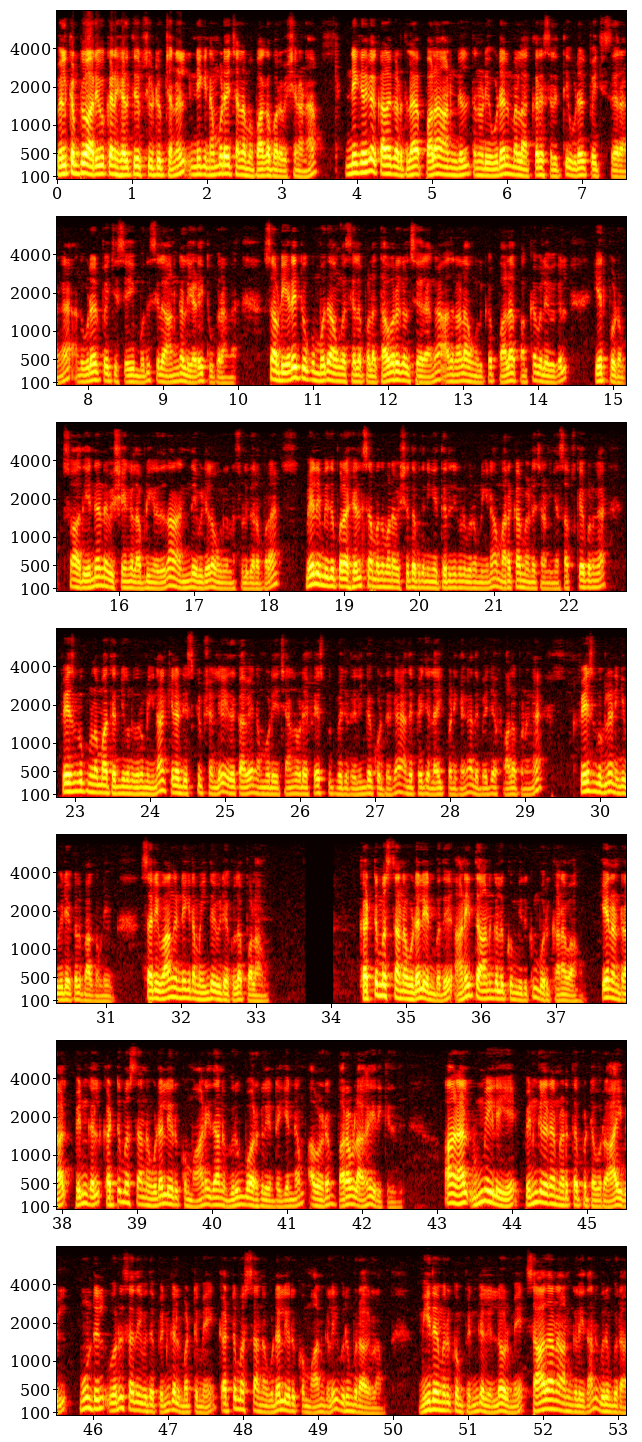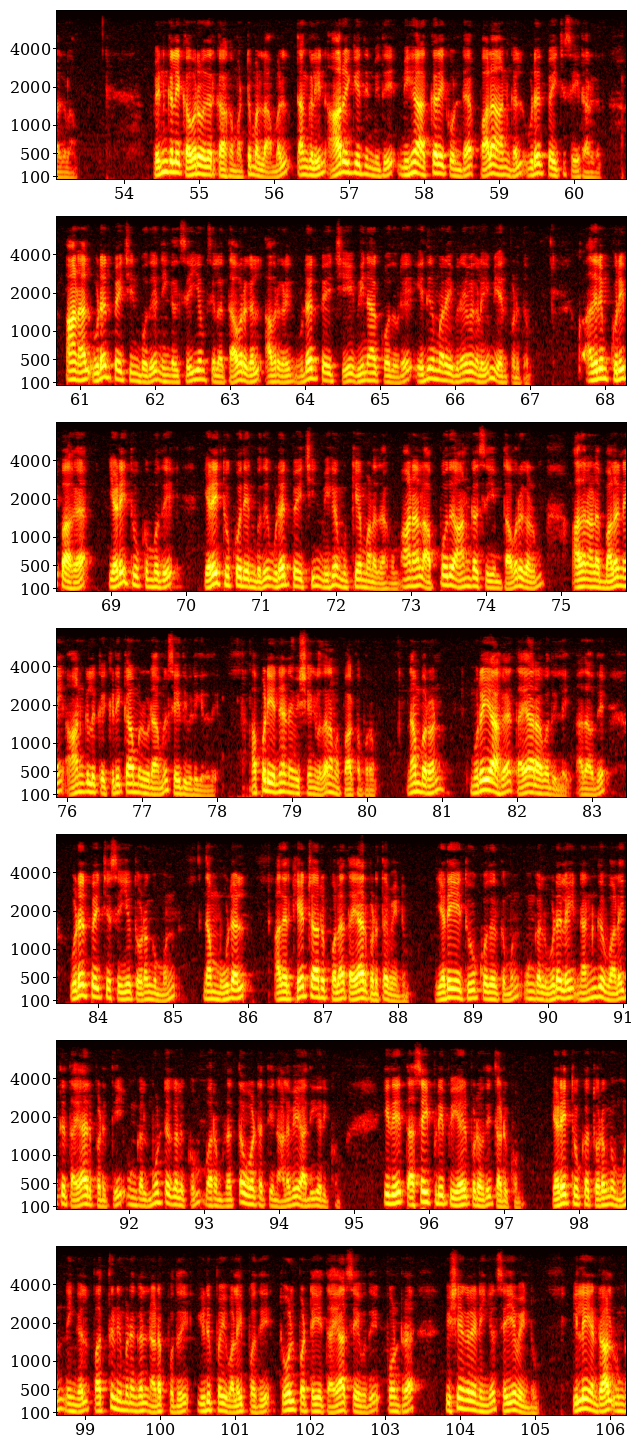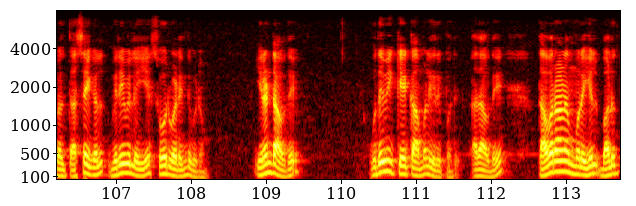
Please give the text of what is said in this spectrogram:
Welcome to அறிவுக்கான health tips YouTube channel இன்னைக்கு நம்முடைய சேனல் நம்ம பார்க்க போகிற விஷயம் என்னன்னா இன்னைக்கு இருக்க காலகட்டத்தில் பல ஆண்கள் தன்னுடைய உடல் மேலே அக்கறை செலுத்தி உடற்பயிற்சி செய்கிறாங்க அந்த உடற்பயிற்சி செய்யும்போது சில ஆண்கள் எடை தூக்குறாங்க. ஸோ அப்படி எடை தூக்கும்போது அவங்க சில பல தவறுகள் செய்கிறாங்க அதனால் அவங்களுக்கு பல பக்க விளைவுகள் ஏற்படும். ஸோ அது என்னென்ன விஷயங்கள் அப்படிங்கிறது தான் இந்த வீடியோவில் உங்களுக்கு நான் சொல்லி தரப்போகிறேன் மேலும் இது போல ஹெல்த் சம்பந்தமான விஷயத்தை பற்றி நீங்கள் தெரிஞ்சுக்கணும் விரும்புனீங்கன்னா மறக்காம என்னோட சேனல் நீங்கள் சப்ஸ்கிரைப் பண்ணுங்க. ஃபேஸ்புக் மூலமாக தெரிஞ்சுக்கணும் விரும்புனீங்கன்னா கீழே டிஸ்கிரிப்ஷன்லேயே இதுக்காகவே நம்மளுடைய சேனலுடைய ஃபேஸ்புக் பேஜோட லிங்கை கொடுத்துருக்கேன். அந்த பேஜை லைக் பண்ணிக்கோங்க. அந்த பேஜை ஃபாலோ பண்ணுங்கள் ஃபேஸ்புக்கில் நீங்கள் வீடியோக்கள் பார்க்க முடியும். சரி வாங்க இன்னைக்கு நம்ம இந்த வீடியோக்குள்ளே போகலாம் கட்டுமஸ்தான உடல் என்பது அனைத்து ஆண்களுக்கும் இருக்கும் ஒரு கனவாகும். ஏனென்றால் பெண்கள் கட்டுமஸ்தான உடல் இருக்கும் ஆணைதான் விரும்புவார்கள் என்ற எண்ணம் அவரிடம் பரவலாக இருக்கிறது. ஆனால் உண்மையிலேயே பெண்களிடம் நடத்தப்பட்ட ஒரு ஆய்வில் மூன்றில் ஒரு சதவீத பெண்கள் மட்டுமே கட்டுமஸ்தான உடல் இருக்கும் ஆண்களை விரும்புகிறார்களாம். மீதம் இருக்கும் பெண்கள் எல்லோருமே சாதாரண ஆண்களை தான் விரும்புகிறார்களாம். பெண்களை கவருவதற்காக மட்டுமல்லாமல் தங்களின் ஆரோக்கியத்தின் மீது மிக அக்கறை கொண்ட பல ஆண்கள் உடற்பயிற்சி செய்கிறார்கள். ஆனால் உடற்பயிற்சியின் போது நீங்கள் செய்யும் சில தவறுகள் அவர்களின் உடற்பயிற்சியை வீணாக்குவதோடு எதிர்மறை விளைவுகளையும் ஏற்படுத்தும். அதிலும் குறிப்பாக எடை தூக்கும்போது எடை தூக்குவது என்பது உடற்பயிற்சியின் மிக முக்கியமானதாகும். ஆனால் அப்போது ஆண்கள் செய்யும் தவறுகளும் அதனால பலனை ஆண்களுக்கு கிடைக்காமல் விடாமல் செய்து விடுகிறது. அப்படி என்னென்ன விஷயங்களை தான் நம்ம பார்க்க போகிறோம் நம்பர் ஒன் முறையாக தயாராவதில்லை. அதாவது உடற்பயிற்சி செய்ய தொடங்கும் முன் நம் உடல் அதற்கேற்றாறு போல தயார்படுத்த வேண்டும். எடையை தூக்குவதற்கு முன் உங்கள் உடலை நன்கு வளைத்து தயார்படுத்தி உங்கள் மூட்டுகளுக்கும் வரும் இரத்த ஓட்டத்தின் அளவை அதிகரிக்கும். இது தசைப்பிடிப்பு ஏற்படுவதை தடுக்கும். எடை தூக்க தொடங்கும் முன் நீங்கள் பத்து நிமிடங்கள் நடப்பது இடுப்பை வளைப்பது தோள்பட்டையை தயார் செய்வது போன்ற விஷயங்களை நீங்கள் செய்ய வேண்டும். இல்லை என்றால் உங்கள் தசைகள் விரைவிலேயே சோர்வடைந்து விடும் இரண்டாவது உதவி கேட்காமல் இருப்பது. அதாவது தவறான முறையில் பளு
